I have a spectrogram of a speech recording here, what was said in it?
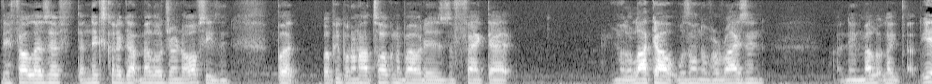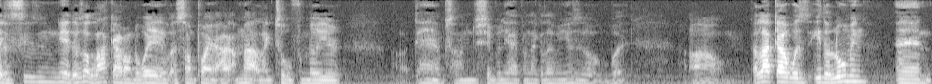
they felt as if the Knicks could have got Melo during the offseason. But what people are not talking about is the fact that you know the lockout was on the horizon. And then Melo, like, yeah, the season, yeah, there's a lockout on the way at some point. I, am not like too familiar. Uh, damn, son, this shit really happened like 11 years ago. But um, the lockout was either looming, and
